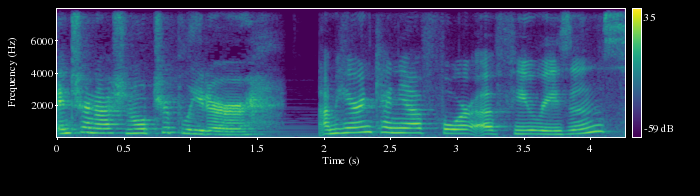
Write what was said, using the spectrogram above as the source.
international trip leader. I'm here in Kenya for a few reasons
